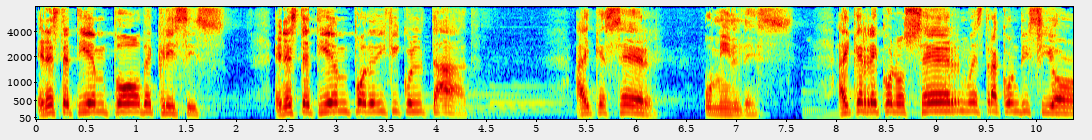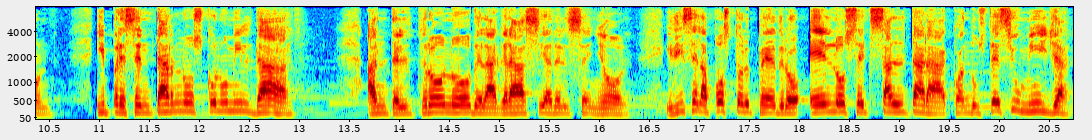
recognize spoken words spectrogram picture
En este tiempo de crisis, en este tiempo de dificultad, hay que ser humildes. Hay que reconocer nuestra condición y presentarnos con humildad ante el trono de la gracia del Señor. Y dice el apóstol Pedro, Él los exaltará cuando usted se humilla.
